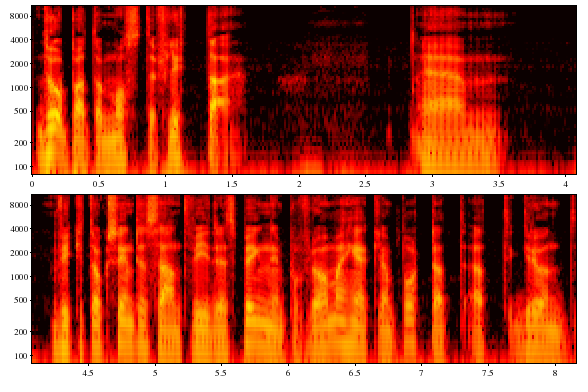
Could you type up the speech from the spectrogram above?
då på att de måste flytta. Eh, vilket också är intressant vidarespringning på för då har man helt glömt bort att, att grund,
